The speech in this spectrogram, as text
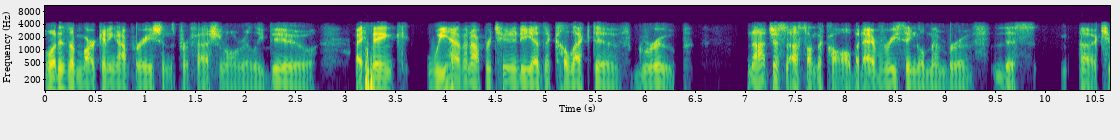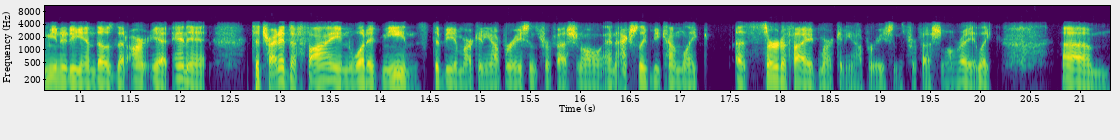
what does a marketing operations professional really do? I think we have an opportunity as a collective group not just us on the call but every single member of this uh, community and those that aren't yet in it to try to define what it means to be a marketing operations professional and actually become like a certified marketing operations professional right? Like um,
